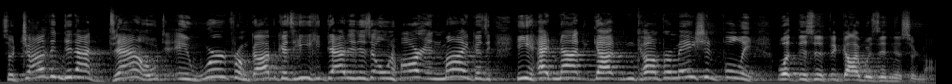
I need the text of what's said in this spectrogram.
So Jonathan did not doubt a word from God because he, he doubted his own heart and mind because he had not gotten confirmation fully what this if God was in this or not.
